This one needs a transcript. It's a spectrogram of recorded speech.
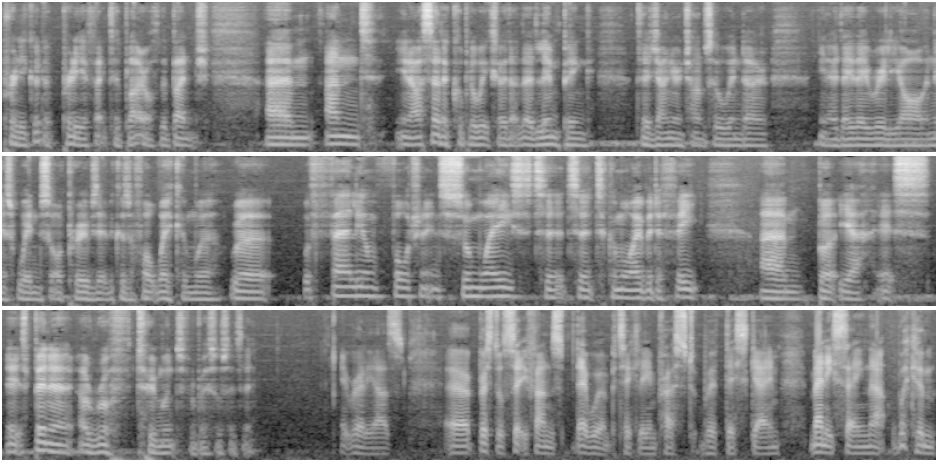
pretty good, a pretty effective player off the bench. Um, and you know, I said a couple of weeks ago that they're limping to the January transfer window. You know, they, they really are, and this win sort of proves it because I thought Wycombe were were, were fairly unfortunate in some ways to, to, to come away with defeat. Um, but yeah, it's it's been a, a rough two months for Bristol City. It really has. Uh, Bristol City fans, they weren't particularly impressed with this game. Many saying that Wycombe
